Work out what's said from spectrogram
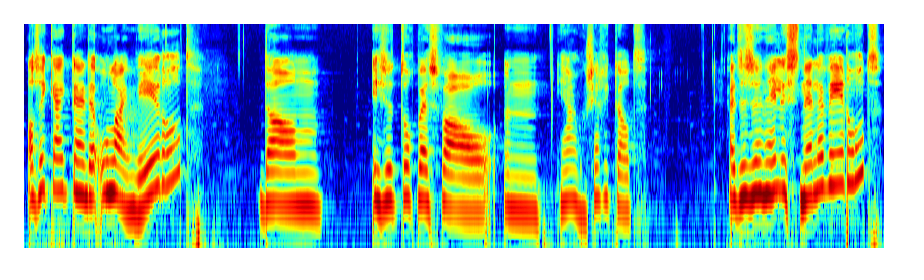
als ik kijk naar de online wereld, dan is het toch best wel een, ja, hoe zeg ik dat? Het is een hele snelle wereld,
